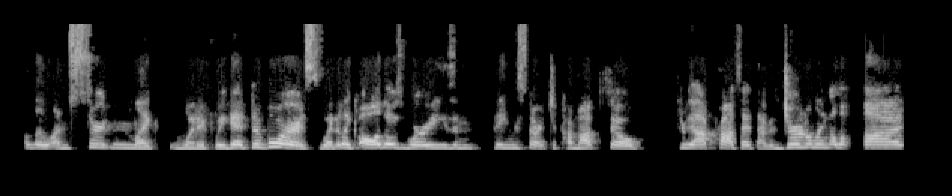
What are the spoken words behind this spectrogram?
a little uncertain, like, what if we get divorced? What, like, all those worries and things start to come up. So, through that process, I was journaling a lot.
